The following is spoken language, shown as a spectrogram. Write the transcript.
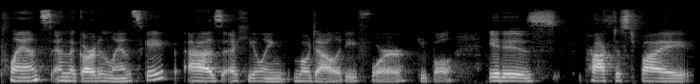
plants and the garden landscape as a healing modality for people. It is practiced by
